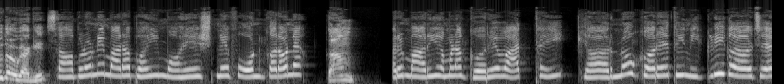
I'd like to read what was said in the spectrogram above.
શું થયું કાકી? સાંભળો ને મારા ભાઈ મહેશને ફોન કરો ને. કામ? અરે મારી હમણાં ઘરે વાત થઈ. ક્યારનો ઘરેથી નીકળી ગયો છે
